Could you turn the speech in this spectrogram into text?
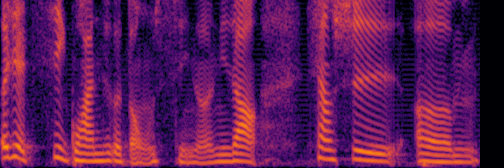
而且器官这个东西呢，你知道，像是嗯、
